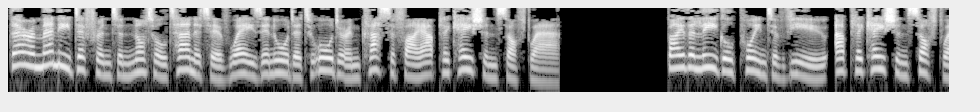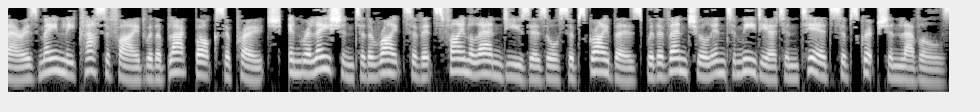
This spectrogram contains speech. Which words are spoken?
There are many different and not alternative ways in order to order and classify application software. By the legal point of view, application software is mainly classified with a black box approach, in relation to the rights of its final end users or subscribers with eventual intermediate and tiered subscription levels.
